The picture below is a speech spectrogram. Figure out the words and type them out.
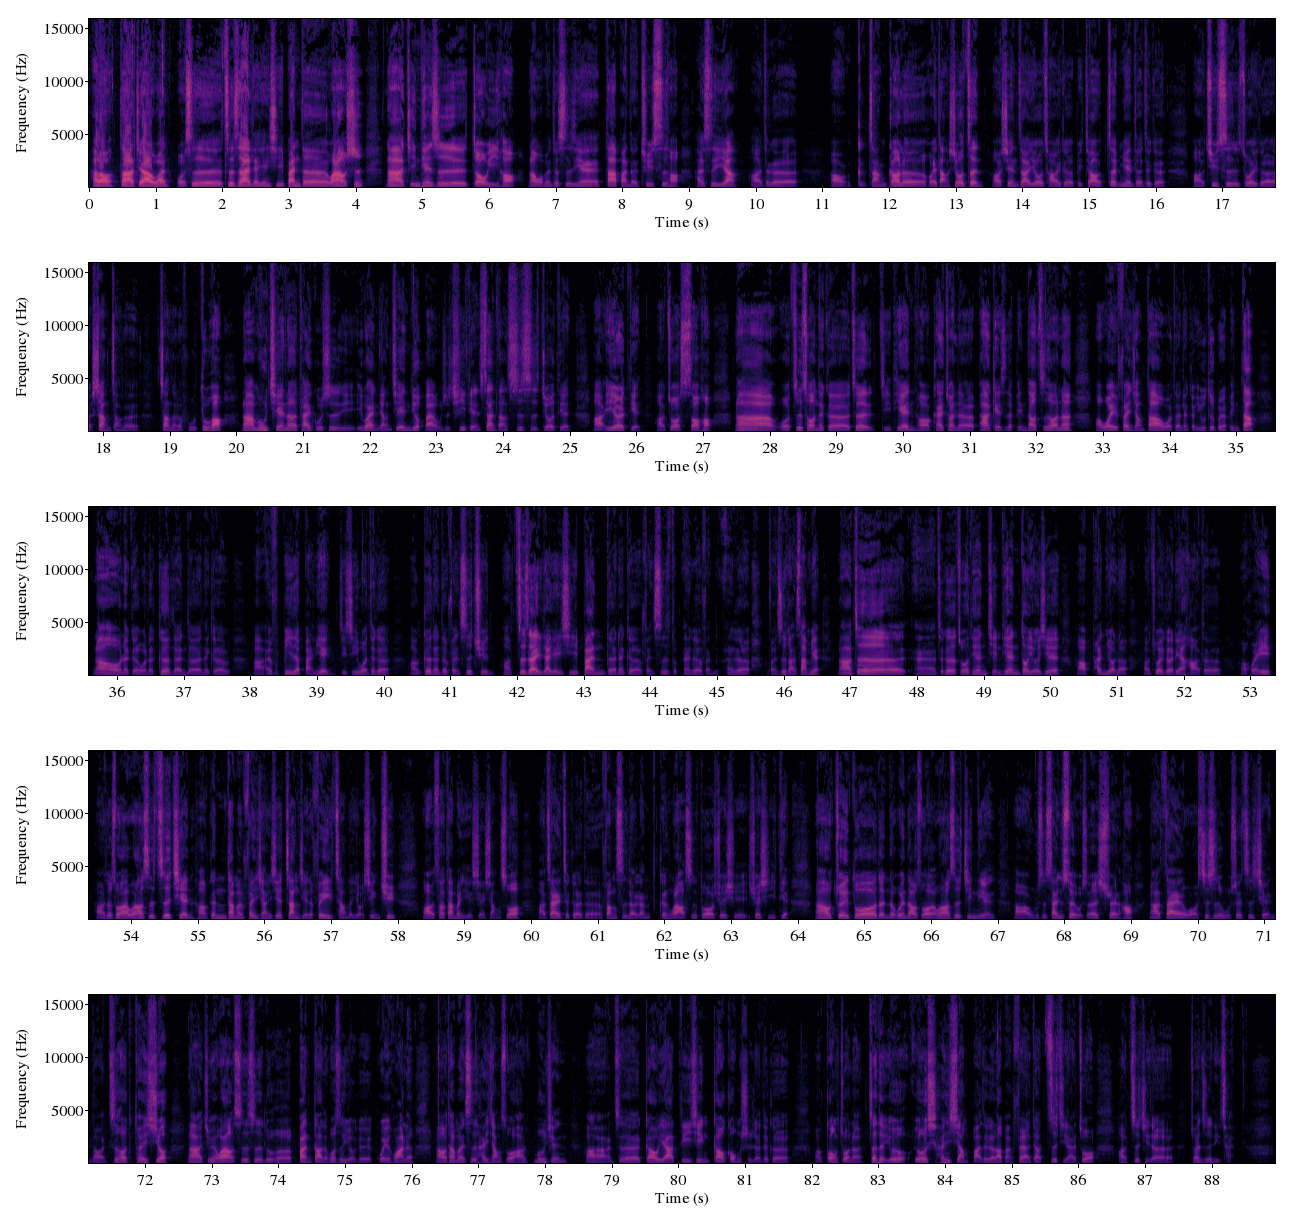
Hello，大家午安，我是自在的研习班的王老师。那今天是周一哈，那我们就是因为大阪的趋势哈，还是一样啊，这个啊涨高了回档修正啊，现在又朝一个比较正面的这个啊趋势做一个上涨的上涨的幅度哈。那目前呢，台股是以一万两千六百五十七点上涨四十九点啊一二点。啊，做收哈。那我自从那个这几天哈开创了 Parkes 的频道之后呢，啊，我也分享到我的那个 YouTube 的频道，然后那个我的个人的那个啊 FB 的版页，以及我这个啊个人的粉丝群啊，自在理财研习班的那个粉丝那个粉那个粉丝团上面，那这呃这个昨天前天都有一些啊朋友呢啊做一个良好的。啊，回应啊，就说啊，王老师之前哈、跟他们分享一些章节的，非常的有兴趣啊，说他们也想想说啊，在这个的方式的跟跟王老师多学习学习一点。然后最多人的问到说，王老师今年啊五十三岁、五十二岁了哈，那在我四十五岁之前哈之后的退休，那请问王老师是如何办到的，或是有个规划呢？然后他们是很想说啊，目前啊这高压低薪高工时的这个。啊，工作呢，真的有有很想把这个老板废了掉，自己来做啊自己的专职理财。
